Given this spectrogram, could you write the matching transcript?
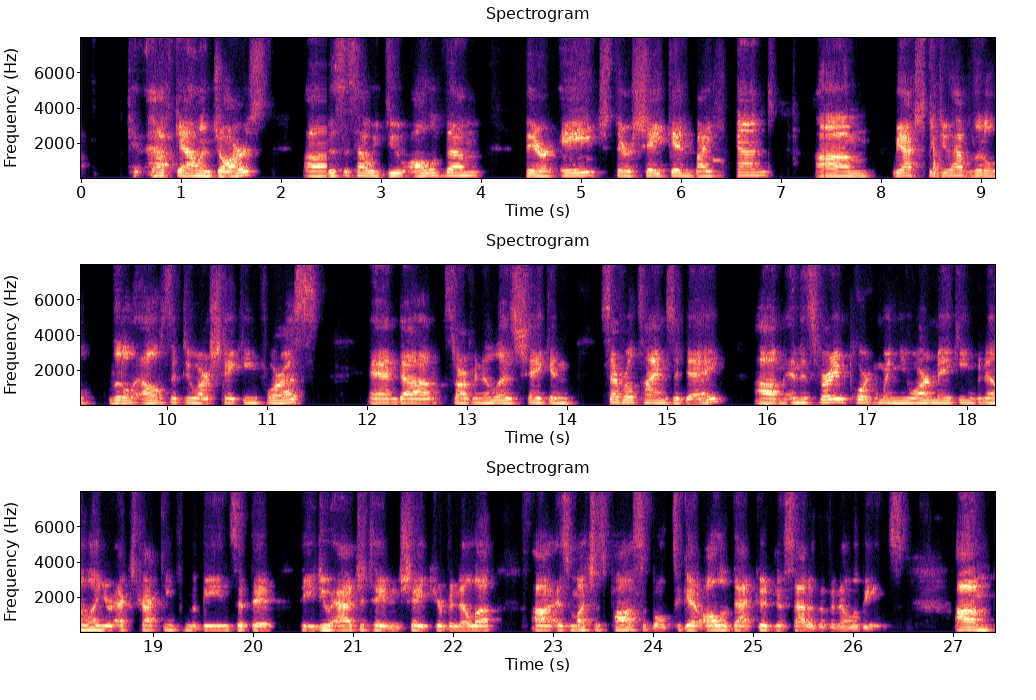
half gallon jars. Uh, this is how we do all of them. They're aged, they're shaken by hand. Um, we actually do have little little elves that do our shaking for us. And uh, so our vanilla is shaken several times a day. Um, and it's very important when you are making vanilla and you're extracting from the beans that, they, that you do agitate and shake your vanilla uh, as much as possible to get all of that goodness out of the vanilla beans. Um,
